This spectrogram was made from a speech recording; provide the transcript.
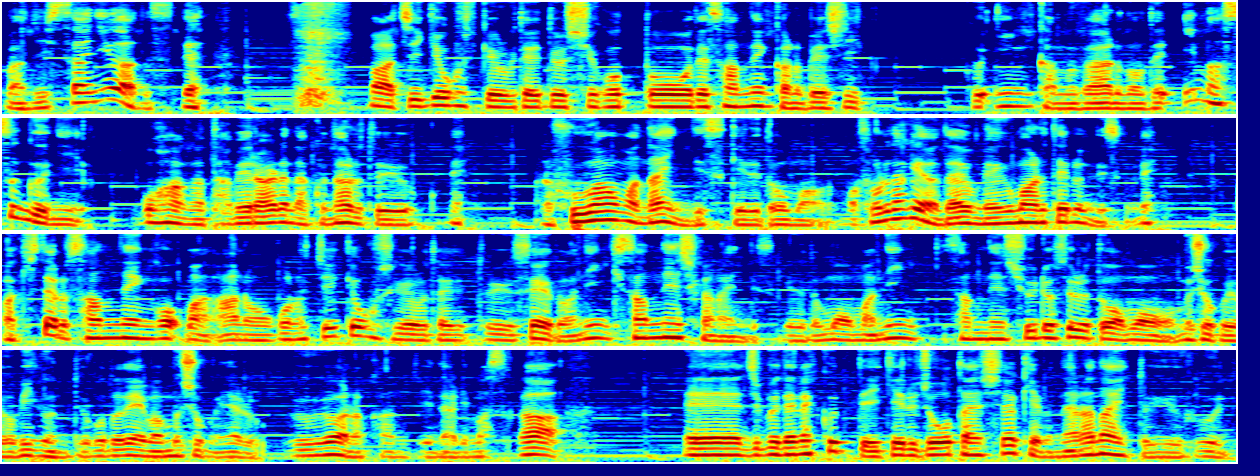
まあ実際にはですね、まあ、地域おこし協力隊という仕事で3年間のベーシックインカムがあるので、今すぐにご飯が食べられなくなるというね、不安はないんですけれども、まあ、それだけではだいぶ恵まれてるんですよね。まあ、来たる3年後、まあ、あの、この地域おこし協力隊という制度は任期3年しかないんですけれども、まあ、任期3年終了するともう無職予備軍ということで、まあ、無職になるような感じになりますが、えー、自分でね、食っていける状態にしなければならないというふうに、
